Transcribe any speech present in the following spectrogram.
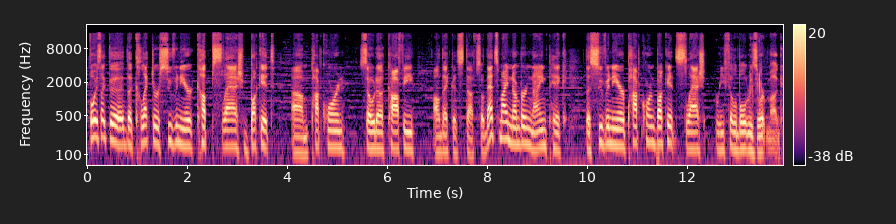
I've always like the the collector souvenir cup slash bucket um, popcorn, soda, coffee, all that good stuff. So that's my number nine pick the souvenir popcorn bucket slash refillable resort mug.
